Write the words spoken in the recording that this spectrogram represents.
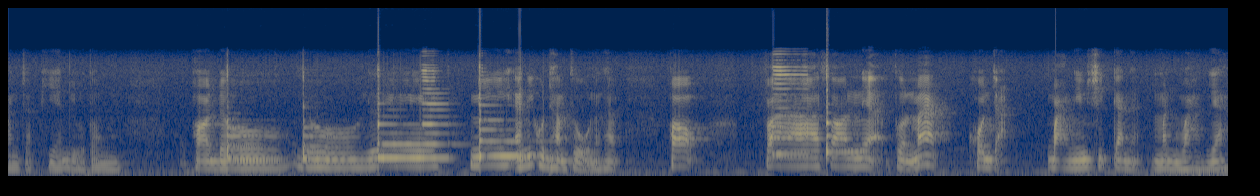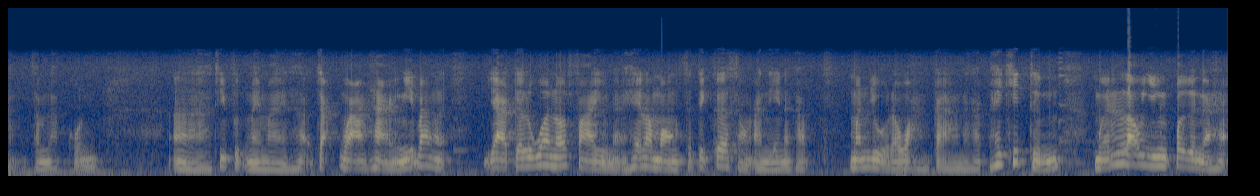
มันจะเพี้ยนอยู่ตรงพอโดโดเลมีอันนี้คุณทำถูกนะครับ พอฟาซอนเนี่ยส่วนมากคนจะวางนิ้วชิดกันเนี่ยมันวางยากสำหรับคนอ่าที่ฝึกใหม่ๆนะครับจะวางห่างอย่างนี้บ้าง อยากจะรู้ว่าโน้ตไฟล์อยู่ไหน ให้เรามองสติกเกอร์สองอันนี้นะครับ มันอยู่ระหว่างกลางนะครับ ให้คิดถึงเหมือนเรายิงปืนนะฮะ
